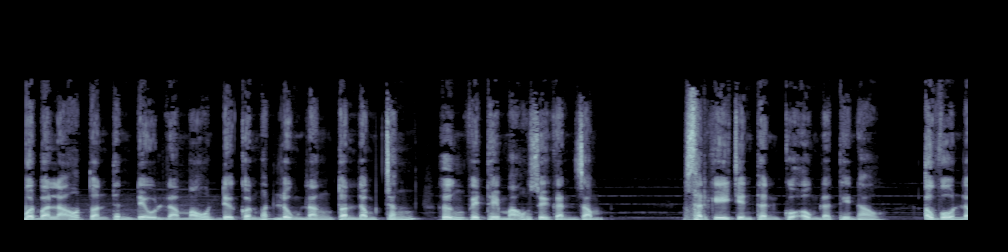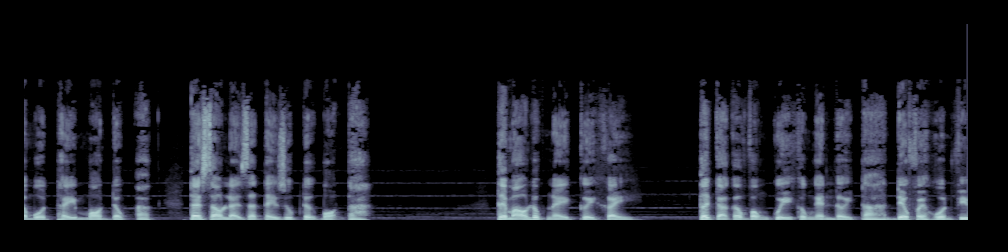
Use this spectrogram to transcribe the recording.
Một bà lão toàn thân đều là máu, đưa con mắt lùng lẳng toàn lòng trắng, hướng về thầy máu rồi gần giọng. Sát khí trên thân của ông là thế nào? Ông vốn là một thầy mo độc ác. Tại sao lại ra tay giúp đỡ bọn ta? Thầy máu lúc này cười khẩy. Tất cả các vong quỷ không nghe lời ta, đều phải hồn phi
